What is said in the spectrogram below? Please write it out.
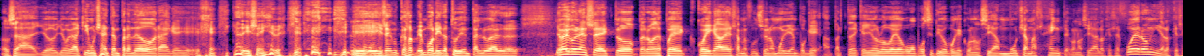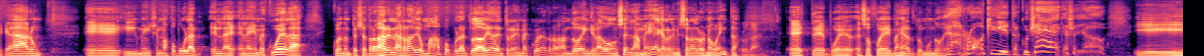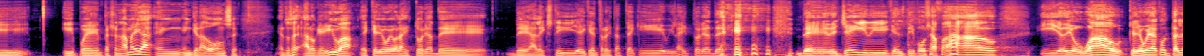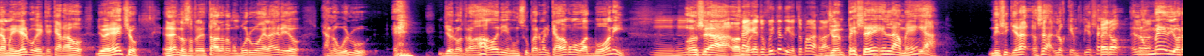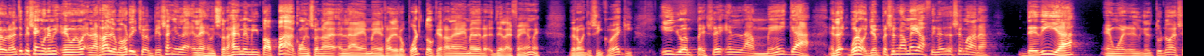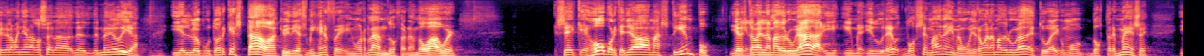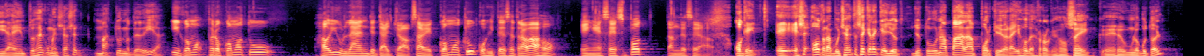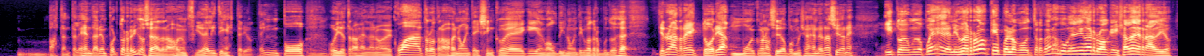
O sea, yo, yo veo aquí mucha gente emprendedora que, que dicen y, y dicen cosas bien bonitas, estudié en tal lugar. Yo me colgué en sexto, pero después cogí cabeza, me funcionó muy bien porque aparte de que yo lo veo como positivo, porque conocía mucha más gente, conocía a los que se fueron y a los que se quedaron. eh, y me hice más popular en la, en la misma escuela. Cuando empecé a trabajar en la radio, más popular todavía dentro de la misma escuela, trabajando en grado 11 en la Mega, que era la emisora de los 90. Brutal. Este, pues eso fue, imagínate, todo el mundo, ah, Rocky, te escuché, qué sé yo. Y, y pues empecé en la Mega en, en grado 11. Entonces, a lo que iba es que yo veo las historias de, de Alex TJ, que entrevistaste aquí, vi las historias de, de, de JD, que el tipo se ha fajado. Y yo digo, wow, que yo voy a contarle a Miguel, porque qué carajo yo he hecho. Eh, Nosotros estaba hablando con Burbu en el aire y yo, ya lo Burbu, yo no he trabajado ni en un supermercado como Bad Bunny. O sea, O sea, Bunny- que tú fuiste directo para la radio. yo empecé en la mega. Ni siquiera, o sea, los que empiezan Pero- en, en pero- los medios, regularmente empiezan en, una en una- en la radio, mejor dicho, empiezan en, la- en las emisoras AM. Mi papá comenzó en la, en la AM Radio Aeropuerto, que era la AM de la, de la FM, de 95X. Y yo empecé en la mega. Entonces, bueno, yo empecé en la mega a fines de semana, de día, en, el turno de 6 de la mañana a 12 de la- del, del mediodía. Y el locutor que estaba, que hoy día es mi jefe en Orlando, Fernando Bauer, se quejó porque llevaba más tiempo. Y él Y no estaba en la madrugada y, y, me- y duré dos semanas y me movieron a la madrugada. Estuve ahí como dos, tres meses. Y ahí entonces comencé a hacer más turnos de día. ¿Y cómo, pero cómo tú, how you landed that job, ¿sabes? ¿Cómo tú cogiste ese trabajo en ese spot tan deseado? Ok, eh, esa es otra. Mucha gente se cree que yo, yo tuve una pala porque yo era hijo de Roque José, que es un locutor bastante legendario en Puerto Rico. O sea, trabajó en Fidelity, en Estereotempo. Hoy yo trabajo en la 94, trabajo en 95X, en Oldies 94. O sea, tiene una trayectoria muy conocido por muchas generaciones. Y todo el mundo, pues, el hijo de Roque, pues lo contrataron porque el hijo de Roque y sabe de radio.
